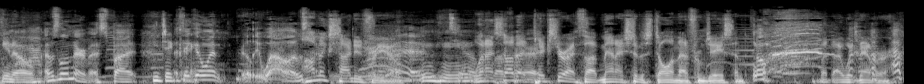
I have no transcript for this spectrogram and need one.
be, you know, I was a little nervous, but You did I think great. it went really well. I was I'm excited for you. too. When I saw Love that picture, I thought, man, I should have stolen that from Jason. but I would never. I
